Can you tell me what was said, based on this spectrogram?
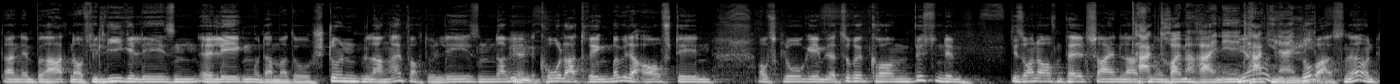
dann im Braten auf die Liege lesen, äh, legen und dann mal so stundenlang einfach so lesen, dann wieder mhm. eine Cola trinken, mal wieder aufstehen, aufs Klo gehen, wieder zurückkommen, ein bisschen den, die Sonne auf den Pelz scheinen lassen. Tagträumereien in den ja, Tag hinein. Sowas, ne? Und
